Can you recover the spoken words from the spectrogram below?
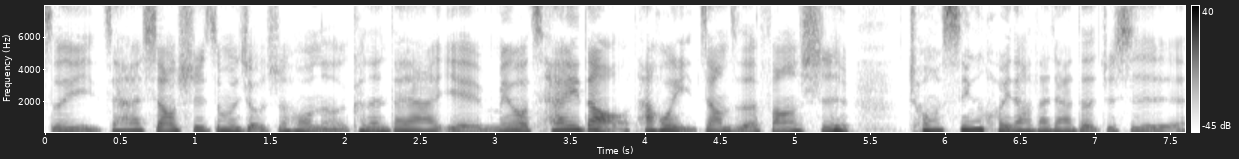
所以在他消失这么久之后呢，可能大家也没有猜到他会以这样子的方式 重新回到大家的就是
